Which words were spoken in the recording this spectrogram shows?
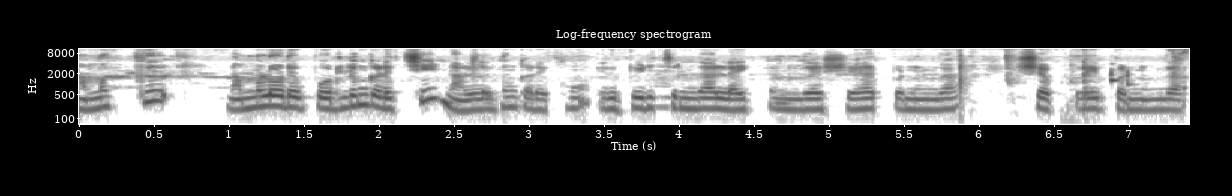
நமக்கு நம்மளோட பொருளும் கிடச்சி நல்லதும் கிடைக்கும். இது பிடிச்சிருந்தா லைக் பண்ணுங்கள் ஷேர் பண்ணுங்கள் சப்ஸ்கிரைப் பண்ணுங்கள்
